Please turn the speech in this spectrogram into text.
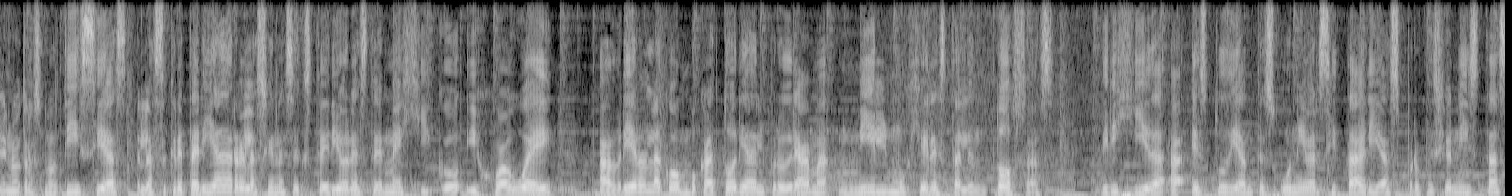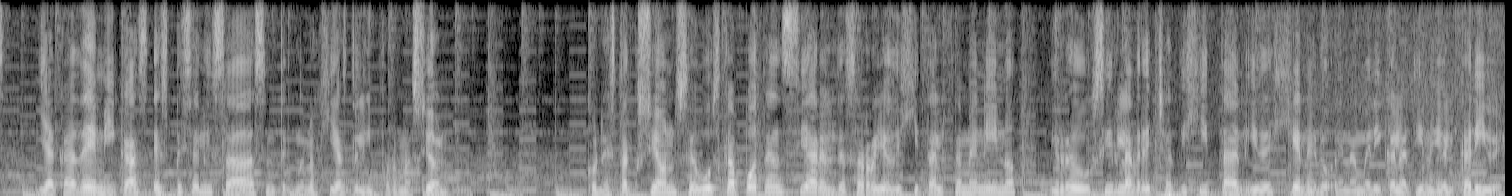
En otras noticias, la Secretaría de Relaciones Exteriores de México y Huawei abrieron la convocatoria del programa Mil Mujeres Talentosas, dirigida a estudiantes universitarias, profesionistas y académicas especializadas en tecnologías de la información. Con esta acción se busca potenciar el desarrollo digital femenino y reducir la brecha digital y de género en América Latina y el Caribe.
